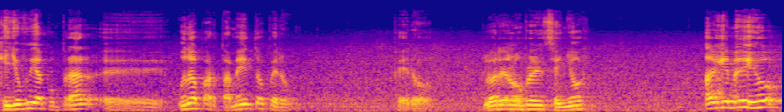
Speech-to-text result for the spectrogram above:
que yo fui a comprar eh, un apartamento, pero, pero, gloria al nombre del Señor, alguien me dijo,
